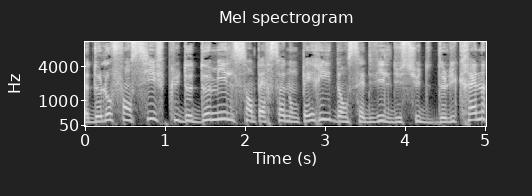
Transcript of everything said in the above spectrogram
de l'offensive. Plus de 2100 personnes ont péri dans cette ville du sud de l'Ukraine.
